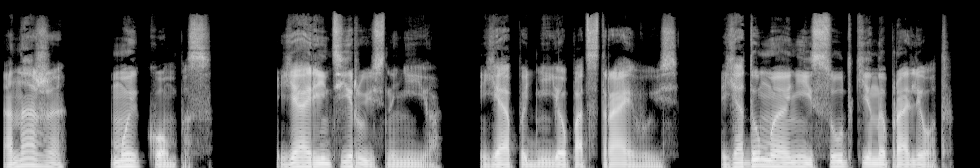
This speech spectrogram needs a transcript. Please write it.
Она же мой компас. Я ориентируюсь на нее. Я под нее подстраиваюсь. Я думаю о ней сутки напролет.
